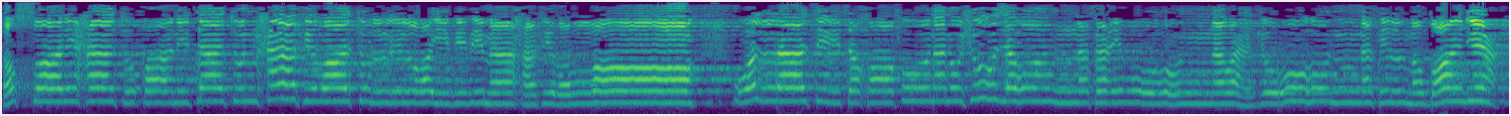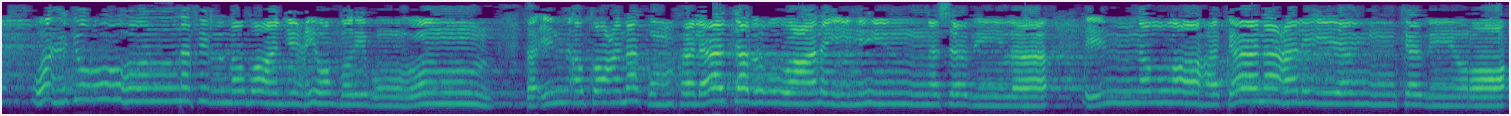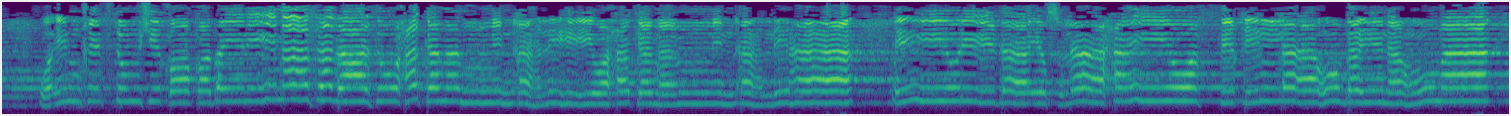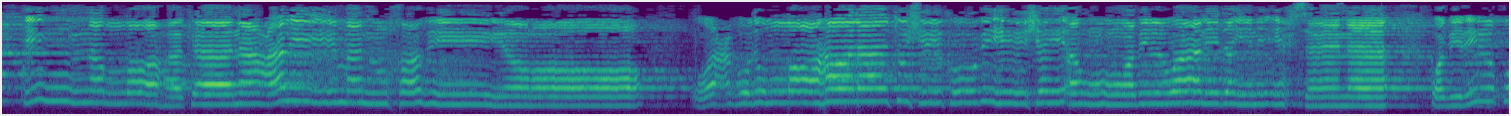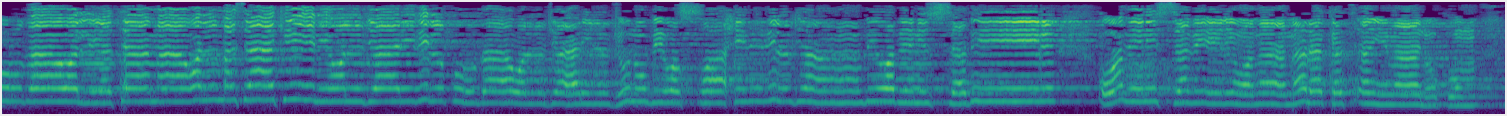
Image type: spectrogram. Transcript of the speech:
فالصالحات قانتات حافظات للغيب بما حفظ الله واللاتي تخافون نشوزهن فعظوهن واهجروهن في المضاجع واهجروهن في المضاجع واضربوهن فإن أطعنكم فلا تبغوا عليهن سبيلا. إن الله كان عليا كبيرا. وإن خفتم شقاق بينهما فابعثوا حكما من أهله وحكما من أهلها. إن يريدا إصلاحا يوفق الله بينهما. إن الله كان عليما خبيرا. واعبدوا الله ولا تشركوا به شيئا وبالوالدين إحسانا. وبذي القربى واليتامى والمساكين والجار ذي القربى والجار الجنب والصاحب بالجنب وابن السبيل وابن السبيل وما ملكت أيمانكم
